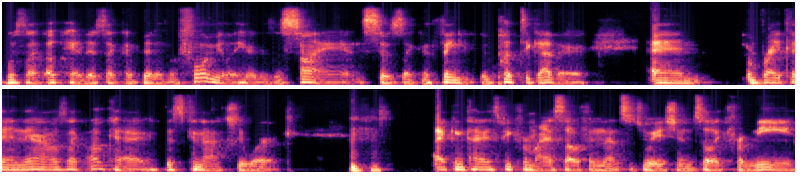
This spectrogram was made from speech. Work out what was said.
was like, okay, there's like a bit of a formula here. There's a science. There's like a thing you can put together. And right then and there, I was like, okay, this can actually work. Mm-hmm. I can kind of speak for myself in that situation. So, like for me,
